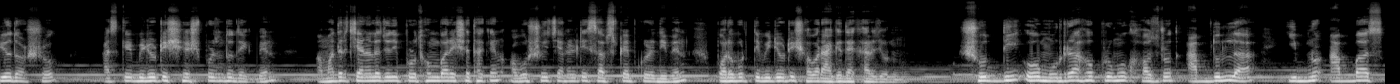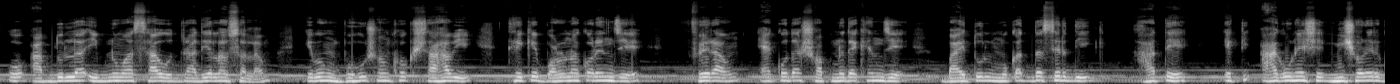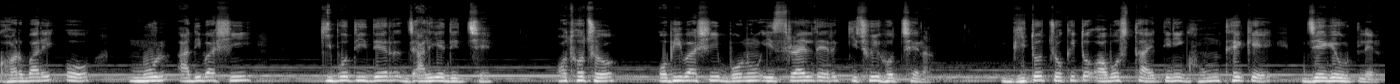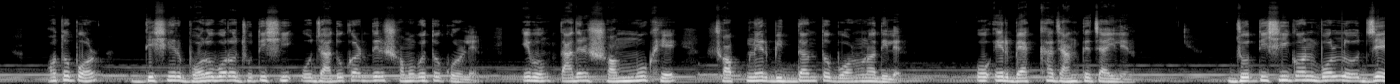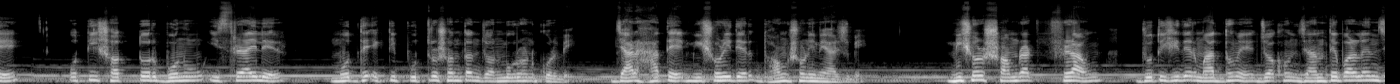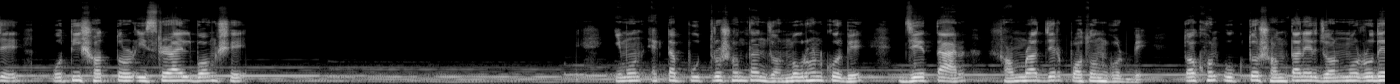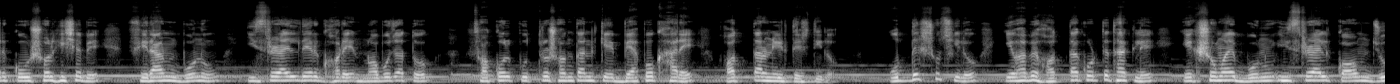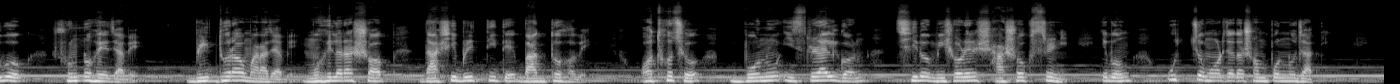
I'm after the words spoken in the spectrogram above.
প্রিয় দর্শক, আজকের ভিডিওটি শেষ পর্যন্ত দেখবেন। আমাদের চ্যানেলে যদি প্রথমবার এসে থাকেন, অবশ্যই চ্যানেলটি সাবস্ক্রাইব করে দিবেন পরবর্তী ভিডিওটি সবার আগে দেখার জন্য। সুদ্দি ও মুর্রাহ প্রমুখ হজরত আবদুল্লাহ ইবনু আব্বাস ও আবদুল্লাহ ইবনু মা সাউদ রাদিয়াল্লাহ সাল্লাম এবং বহু সংখ্যক সাহাবি থেকে বর্ণনা করেন যে, ফেরাউন একদা স্বপ্ন দেখেন যে বায়তুল মুকাদ্দাসের দিক হাতে একটি আগুন এসে মিশরের ঘরবাড়ি ও মূল আদিবাসী কিবতীদের জ্বালিয়ে দিচ্ছে। অথচ অভিবাসী বনু ইসরায়েলদের কিছুই হচ্ছে না। ভীতচকিত অবস্থায় তিনি ঘুম থেকে জেগে উঠলেন, অতপর দেশের বড় বড় জ্যোতিষী ও জাদুকরদের সমবেত করলেন এবং তাদের সম্মুখে স্বপ্নের বিদ্যান্ত বর্ণনা দিলেন ও এর ব্যাখ্যা জানতে চাইলেন। জ্যোতিষীগণ বলল যে, অতি সত্বর বনু ইসরায়েলের মধ্যে একটি পুত্র সন্তান জন্মগ্রহণ করবে, যার হাতে মিশরীদের ধ্বংস নেমে আসবে। মিশর সম্রাট ফ্রাউন জ্যোতিষীদের মাধ্যমে যখন জানতে পারলেন যে অতি সত্বর ইসরায়েল বংশে এমন একটা পুত্র সন্তান জন্মগ্রহণ করবে যে তার সাম্রাজ্যের পতন ঘটবে, তখন উক্ত সন্তানের জন্মরোধের কৌশল হিসেবে ফেরাউন বনু ইসরায়েলদের ঘরে নবজাতক সকল পুত্র সন্তানকে ব্যাপক হারে হত্যার নির্দেশ দিল। উদ্দেশ্য ছিল এভাবে হত্যা করতে থাকলে একসময় বনু ইসরায়েল কম যুবক শূন্য হয়ে যাবে, বৃদ্ধরাও মারা যাবে, মহিলারা সব দাসী বৃত্তিতে বাধ্য হবে। অথচ বনু ইসরায়েলগণ ছিল মিশরের শাসক শ্রেণি এবং উচ্চ মর্যাদা সম্পন্ন জাতি।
